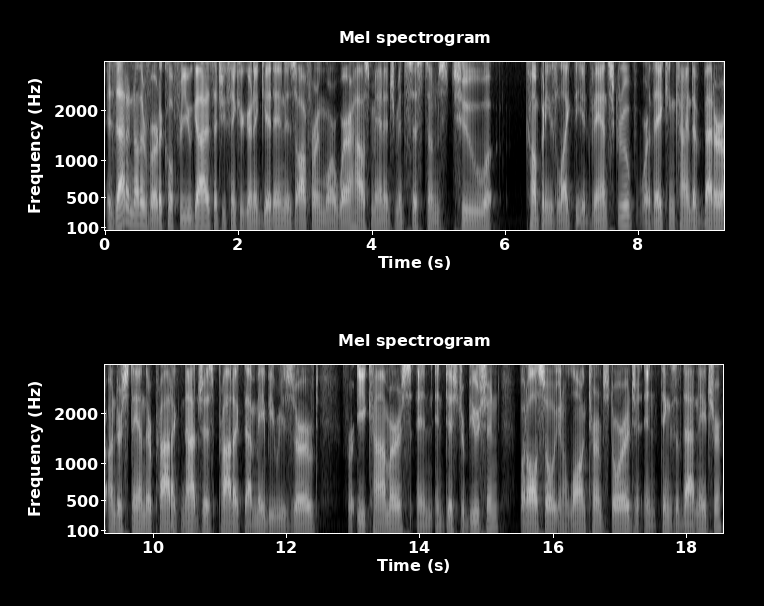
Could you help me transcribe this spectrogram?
Is that another vertical for you guys that you think you're going to get in? Is offering more warehouse management systems to companies like the Advanced Group, where they can kind of better understand their product, not just product that may be reserved for e-commerce and, and distribution, but also you know long-term storage and, and things of that nature.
